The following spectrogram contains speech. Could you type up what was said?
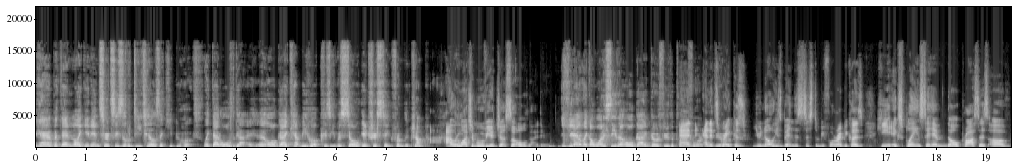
yeah, but then like it inserts these little details that keep you hooked. Like that old guy. That old guy kept me hooked because he was so interesting from the jump. I would Like- watch a movie of just the old guy, dude. Yeah, like I want to see that old guy go through the platform. and it's great because you know he's been in this system before, right? Because he explains to him the whole process of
